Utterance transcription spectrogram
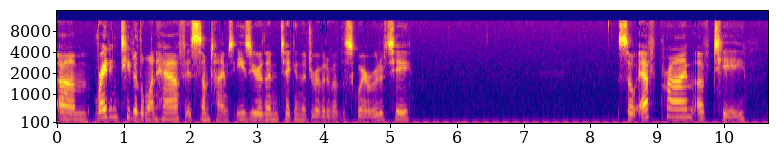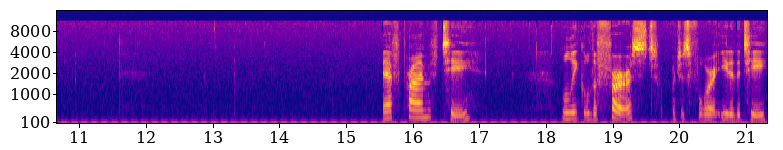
um, writing t to the 1 half is sometimes easier than taking the derivative of the square root of t. So f prime of t f prime of t will equal the first, which is 4 e to the t,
